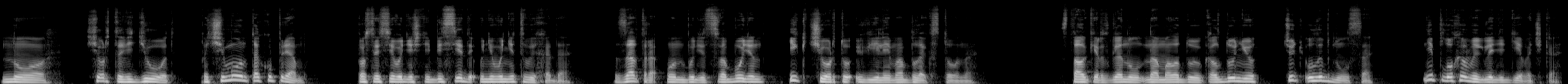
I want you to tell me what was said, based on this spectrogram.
Но, чертов идиот, почему он так упрям? После сегодняшней беседы у него нет выхода. Завтра он будет свободен и к черту Вильяма Блэкстоуна. Сталкер взглянул на молодую колдунью, чуть улыбнулся. Неплохо выглядит девочка.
